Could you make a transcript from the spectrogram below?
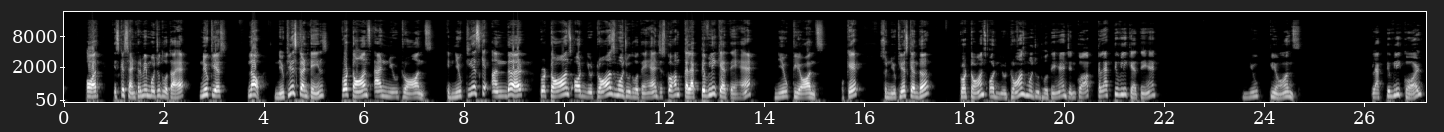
और इसके सेंटर में मौजूद होता है nucleus now nucleus contains protons and neutrons कि न्यूक्लियस के अंदर प्रोटॉन्स और न्यूट्रॉन्स मौजूद होते हैं, जिसको हम कलेक्टिवली कहते हैं न्यूक्लियॉन्स ओके सो न्यूक्लियस के अंदर प्रोटॉन्स और न्यूट्रॉन्स मौजूद होते हैं, जिनको आप कलेक्टिवली कहते हैं nucleons collectively called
